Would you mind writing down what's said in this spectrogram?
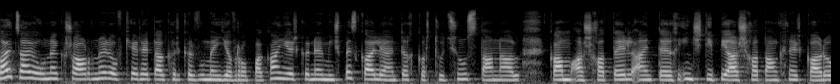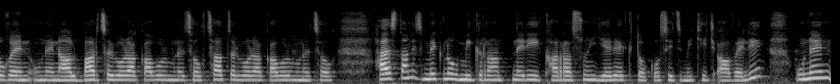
բայց այո, ունենք շարուներ, ովքեր հետաքրքրվում են եվրոպական երկրներում, ինչպես կարելի այնտեղ կրթություն ստանալ կամ աշխատել այնտեղ, ինչ տիպի աշխատանքներ կարող են ունենալ, բարձր որակավորում ունեցող, ցածր որակավորում ունեցող։ Հայաստանից մեկնող միգրանտների 43%-ից մի քիչ ավելին ունեն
